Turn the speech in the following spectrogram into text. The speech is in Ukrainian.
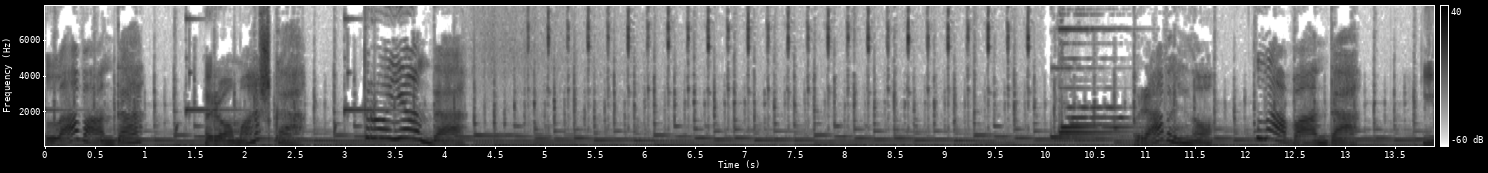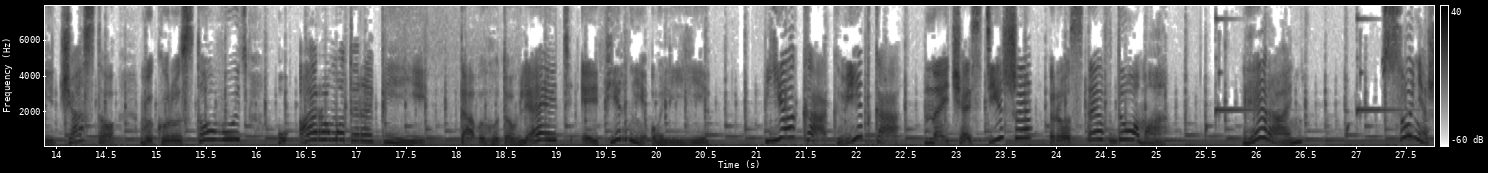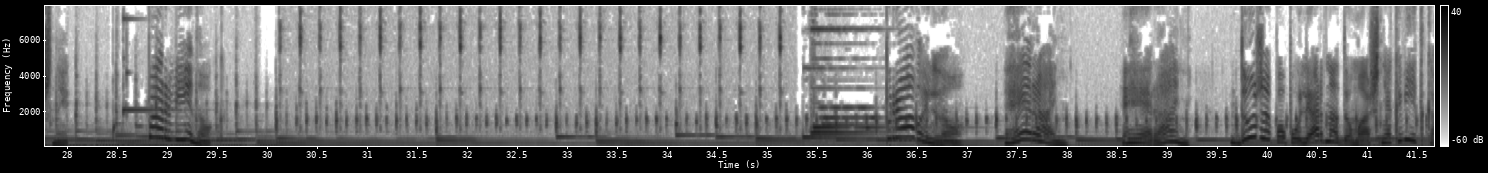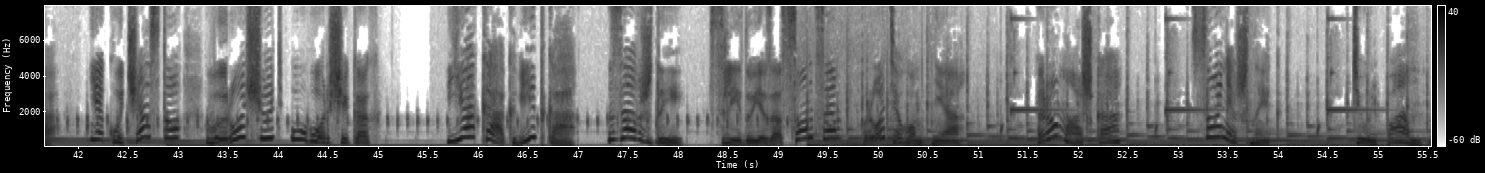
Лаванда, ромашка, троянда. Правильно, лаванда. Її часто використовують у ароматерапії та виготовляють ефірні олії. Яка квітка найчастіше росте вдома? Герань, соняшник, первінок. Правильно, герань. Герань дуже популярна домашня квітка, яку часто вирощують у горщиках. Яка квітка завжди слідує за сонцем протягом дня? Ромашка, соняшник, тюльпан.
